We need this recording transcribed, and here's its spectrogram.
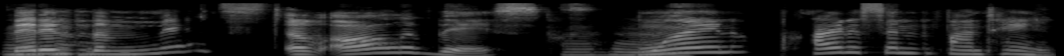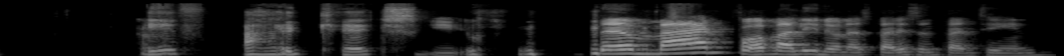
that in the mm-hmm. midst of all of this, mm-hmm. one Pardison Fontaine, if I catch you, the man formerly known as Pardison Fontaine,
